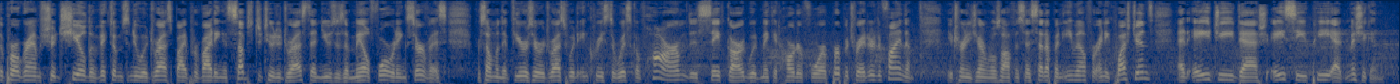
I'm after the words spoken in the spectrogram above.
The program should shield a victim's new address by providing a substitute address that uses a mail forwarding service. For someone that fears their address would increase the risk of harm, this safeguard would make it harder for a perpetrator to find them. The Attorney General's office has set up an email for any questions at ag-acp at michigan.gov.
